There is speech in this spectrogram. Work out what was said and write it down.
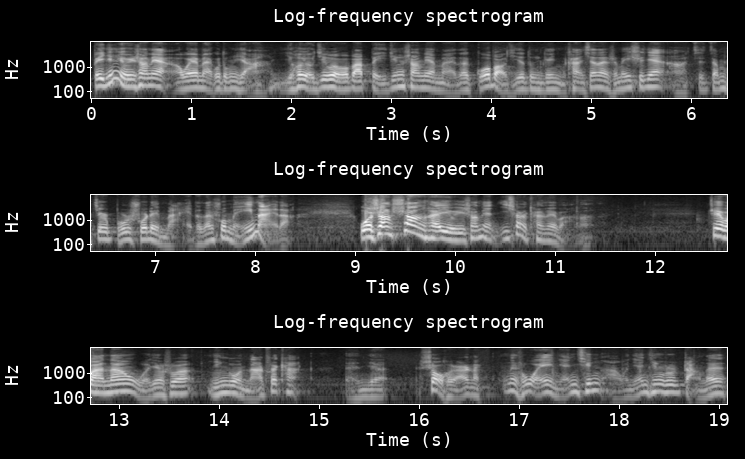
北京友谊商店啊，我也买过东西啊。以后有机会我把北京商店买的国宝级的东西给你们看。现在是没时间啊。这咱们今儿不是说这买的，咱说没买的。我上上海友谊商店一下看这碗了。这碗呢，我就说您给我拿出来看。人家售货员呢，那时候我也年轻啊，我年轻时候长得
